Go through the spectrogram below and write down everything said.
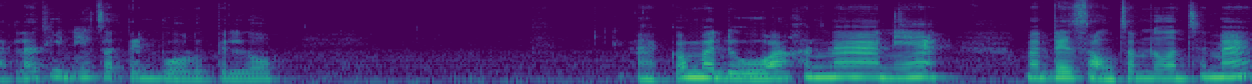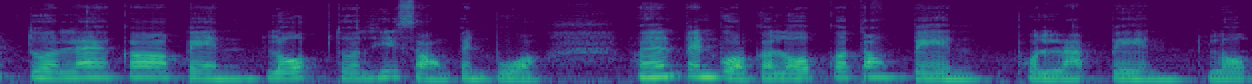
ดแล้วทีนี้จะเป็นบวกหรือเป็นลบอะก็มาดูว่าข้างหน้าเนี้ยมันเป็นสองจำนวนใช่ไหมตัวแรกก็เป็นลบตัวที่สองเป็นบวก เพราะฉะนั้นเป็นบวกกับลบก็ต้องเป็นผลลัพธ์เป็นลบ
